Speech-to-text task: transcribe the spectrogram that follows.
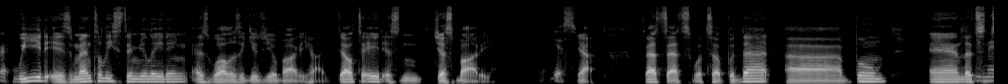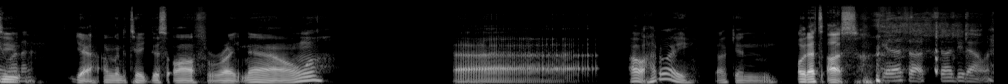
Right. Weed is mentally stimulating as well as it gives you a body high. Delta 8 is m- just body. Yes. Yeah. So that's that's what's up with that. Uh boom. And let's do wanna- yeah, I'm gonna take this off right now. Uh oh, how do I fucking oh that's us. Yeah, that's us. Don't do that one.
